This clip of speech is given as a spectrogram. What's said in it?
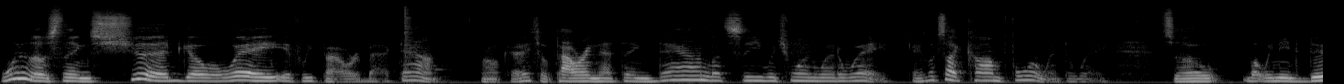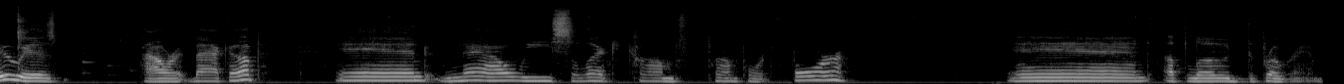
one of those things should go away if we power it back down. Okay, so powering that thing down, let's see which one went away. Okay, looks like COM4 went away. So what we need to do is power it back up, and now we select COM4 COM port 4 and upload the program.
